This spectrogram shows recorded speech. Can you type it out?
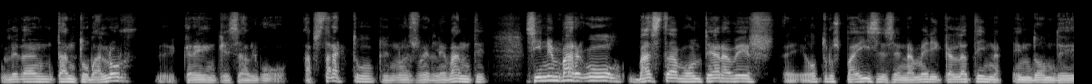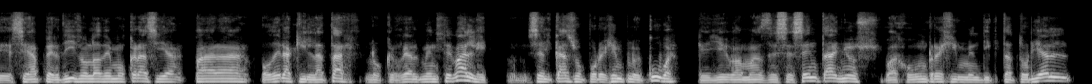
le dan tanto valor, creen que es algo abstracto, que no es relevante. Sin embargo, basta voltear a ver eh, otros países en América Latina en donde se ha perdido la democracia para poder aquilatar lo que realmente vale. Es el caso, por ejemplo, de Cuba, que lleva más de 60 años bajo un régimen dictatorial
